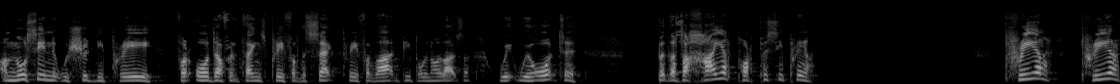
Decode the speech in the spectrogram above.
I'm not saying that we shouldn't pray for all different things, pray for the sick, pray for that, and people and all that stuff. We, we ought to. But there's a higher purpose of prayer. Prayer, prayer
